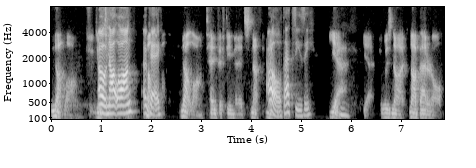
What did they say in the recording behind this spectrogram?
not long. oh not long Not okay long. Not long. 10, 15 minutes. Nothing. Oh, that's easy. Yeah. Yeah. It was not, not bad at all.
